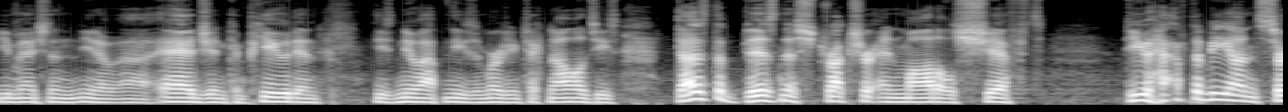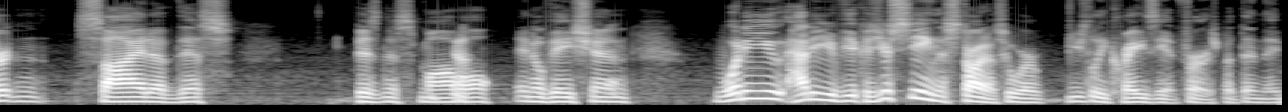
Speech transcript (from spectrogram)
You mentioned, you know, uh, edge and compute and these new app, these emerging technologies. Does the business structure and model shift? Do you have to be on certain side of this business model, yeah. innovation? Yeah. What do you, how do you view, because you're seeing the startups who are usually crazy at first, but then they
